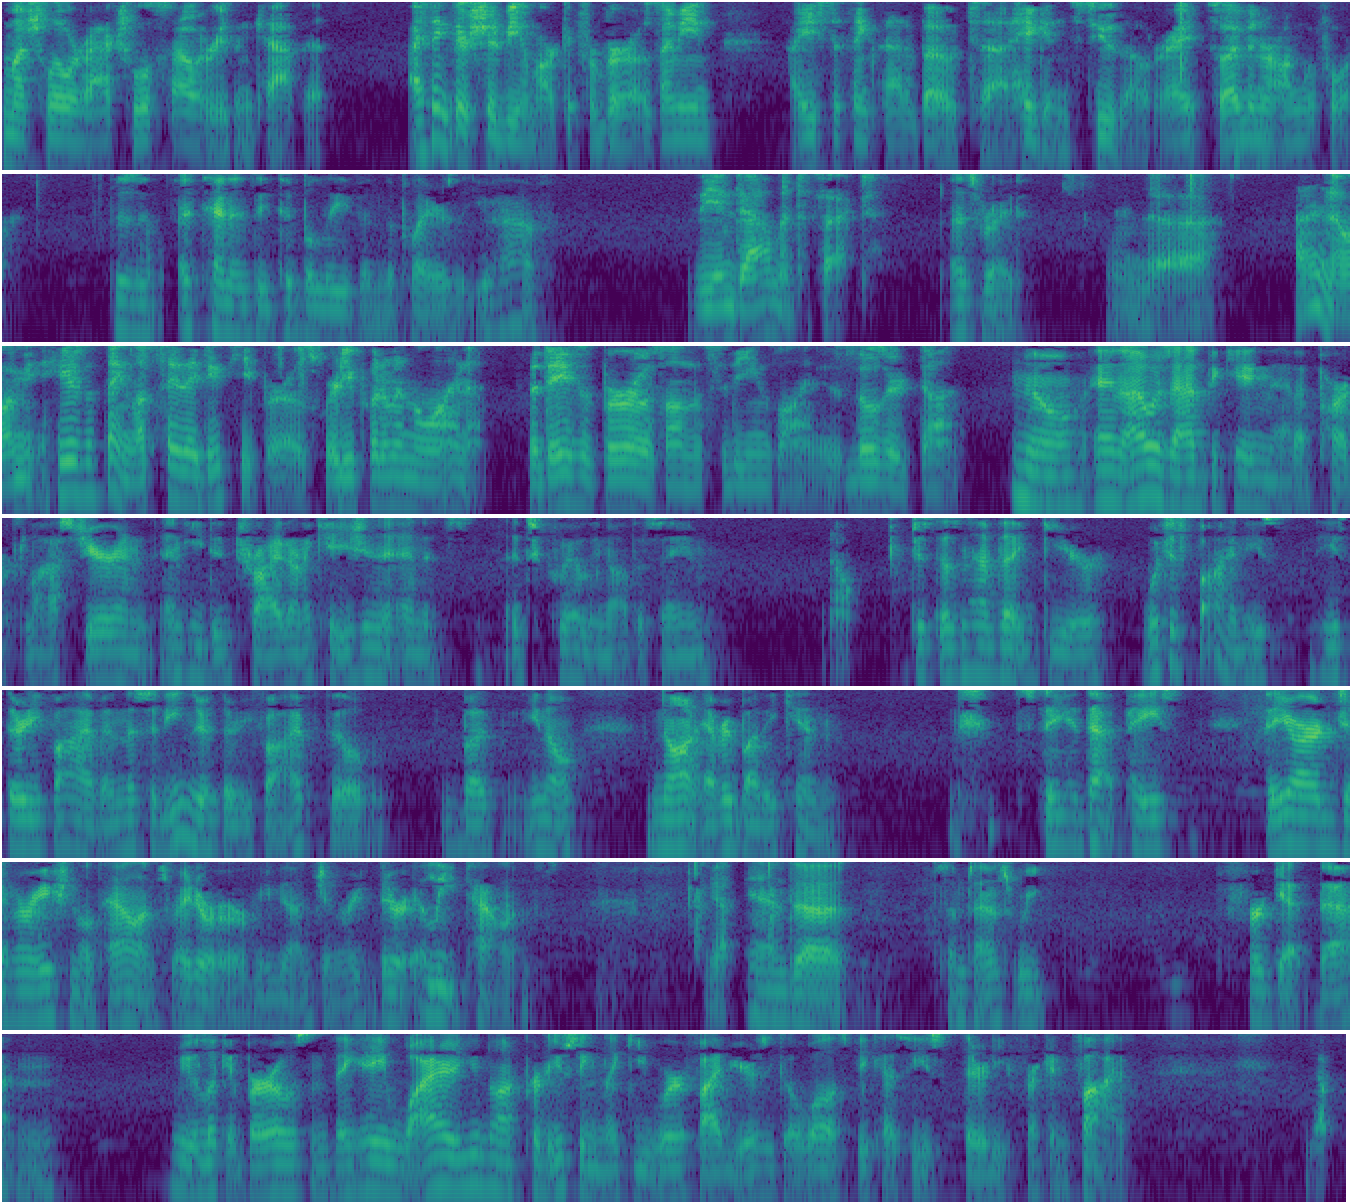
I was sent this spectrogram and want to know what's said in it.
much lower actual salary than cap hit. I think there should be a market for Burrows. I mean, I used to think that about uh, Higgins too, though, right? So I've been wrong before. There's a, a tendency to believe in the players that you have. The endowment effect. That's right. And uh, I don't know. I mean, here's the thing. Let's say they do keep Burrows. Where do you put him in the lineup? The days of Burrows on the Sedin's line, those are done. No, and I was advocating that at parts last year, and, and he did try it on occasion, and it's it's clearly not the same. No. Just doesn't have that gear, which is fine. He's he's 35, and the Sedins are 35. They'll, but you know, not everybody can stay at that pace. They are generational talents, right? Or, or maybe not generation. They're elite talents. Yeah. And uh, sometimes we forget that, and we look at Burrows and think, "Hey, why are you not producing like you were five years ago?" Well, it's because he's thirty frickin' five. Yep.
